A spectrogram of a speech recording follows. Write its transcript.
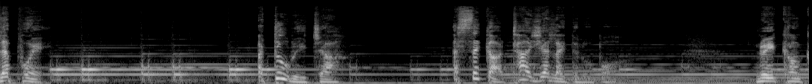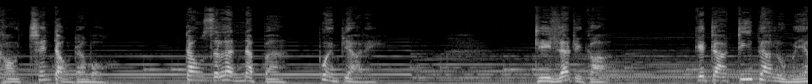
လက်ဖွဲ့အတုတွေကြားအဆက်ကထရက်လိုက်တယ်လို့ပေါ့။ຫນွေခေါင်ခေါင်ချင်းတောင်တန်းပေါ်တောင်ဇလက်နှစ်ပန်း ပွင့်ပြတယ်ဒီလက်တွေကဂီတာတီးပြလို့မရ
